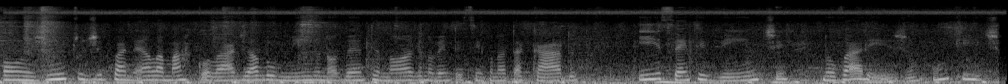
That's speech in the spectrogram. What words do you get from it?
Conjunto de panela marcolar de alumínio 99,95 no atacado e 120 no varejo. Um kit.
